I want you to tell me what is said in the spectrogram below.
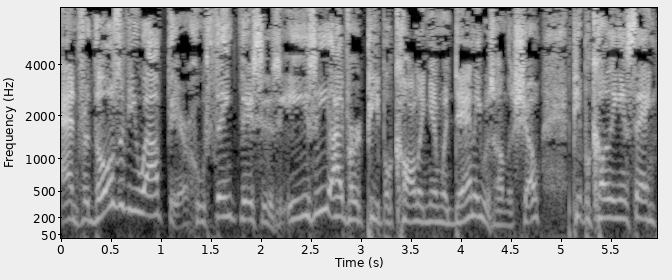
And for those of you out there who think this is easy, I've heard people calling in when Danny was on the show, people calling in saying,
